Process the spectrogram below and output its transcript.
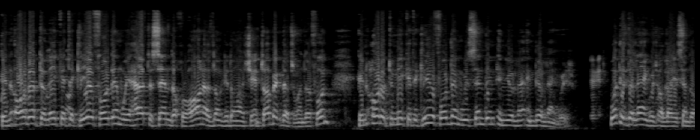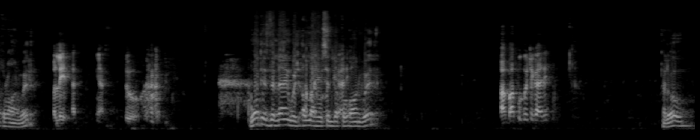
in order to make it clear for them, we have to send the Quran. As long as you don't want to change topic, that's wonderful. In order to make it clear for them, we send them in your in their language. What is the language Allah sent the Quran with? Balik, yeah, tu. What is the language Allah sent the Quran with? apa apa kau cakap tadi? Hello.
